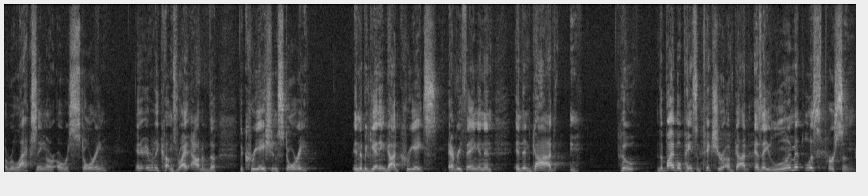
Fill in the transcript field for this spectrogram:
relaxing or, or restoring. And it, it really comes right out of the, the creation story. In the beginning, God creates everything, and then, and then God, who the Bible paints a picture of God as a limitless person.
